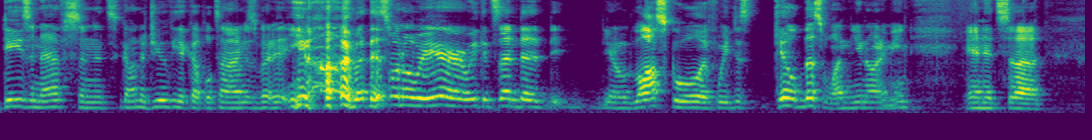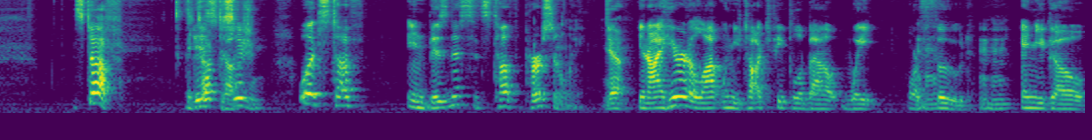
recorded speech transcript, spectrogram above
D's and F's and it's gone to juvie a couple times but it, you know but this one over here we could send to you know law school if we just killed this one you know what I mean and it's uh it's tough it's It a tough tough. decision Well, it's tough in business. It's tough personally. Yeah. You know, I hear it a lot when you talk to people about weight or Mhm. food, mm-hmm. and you go,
